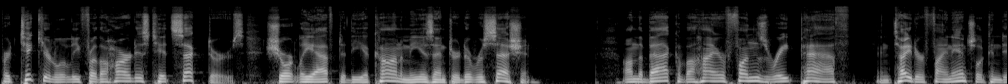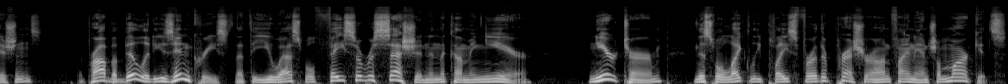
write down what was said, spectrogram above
particularly for the hardest hit sectors, shortly after the economy has entered a recession. On the back of a higher funds rate path and tighter financial conditions, the probability is increased that the U.S. will face a recession in the coming year. Near term, this will likely place further pressure on financial markets.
